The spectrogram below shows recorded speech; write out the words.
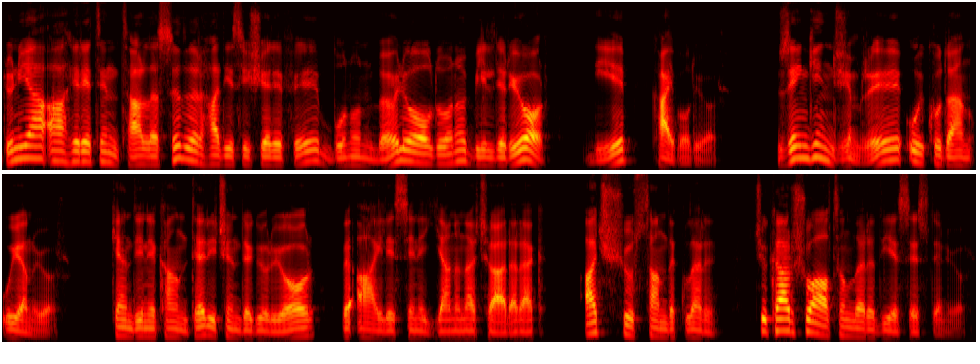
dünya ahiretin tarlasıdır hadisi şerifi bunun böyle olduğunu bildiriyor deyip kayboluyor. Zengin cimri uykudan uyanıyor. Kendini kan ter içinde görüyor ve ailesini yanına çağırarak aç şu sandıkları, çıkar şu altınları diye sesleniyor.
